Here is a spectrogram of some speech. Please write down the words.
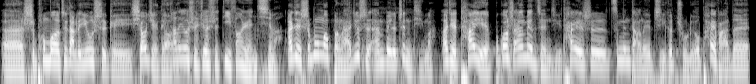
呃石破茂最大的优势给消解掉了。他的优势就是地方人气嘛，而且石破茂本来就是安倍的政敌嘛，而且他也不光是安倍的政敌，他也是自民党内几个主流派阀的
